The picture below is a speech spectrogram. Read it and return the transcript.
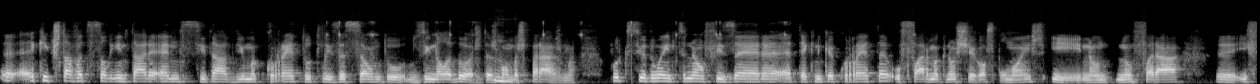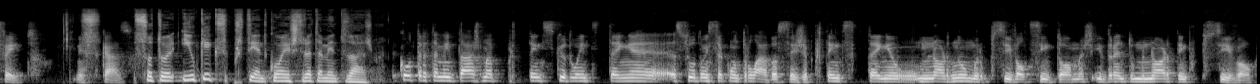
Eh, aqui gostava de salientar a necessidade de uma correta utilização do, dos inaladores, das bombas hum. para asma, porque se o doente não fizer a técnica correta, o fármaco não chega aos pulmões e não, não fará uh, efeito neste caso. Soutor, e o que é que se pretende com este tratamento de asma? Com o tratamento de asma pretende-se que o doente tenha a sua doença controlada, ou seja, pretende-se que tenha o menor número possível de sintomas e durante o menor tempo possível.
